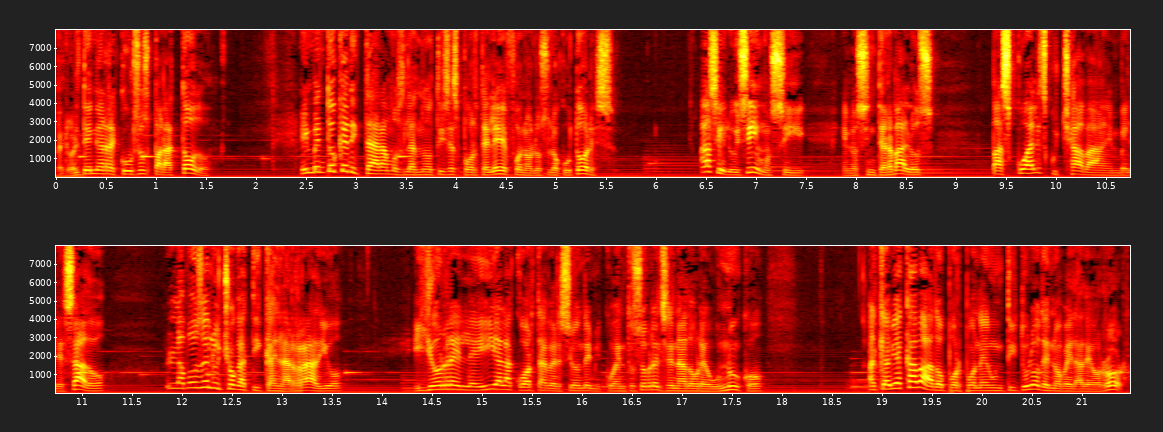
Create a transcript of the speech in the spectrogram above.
Pero él tenía recursos para todo. E inventó que dictáramos las noticias por teléfono a los locutores. Así lo hicimos y en los intervalos, Pascual escuchaba, embelesado, la voz de Lucho Gatica en la radio, y yo releía la cuarta versión de mi cuento sobre el senador eunuco, al que había acabado por poner un título de novela de horror.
